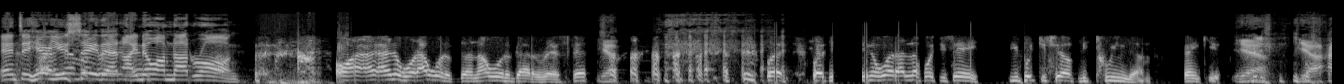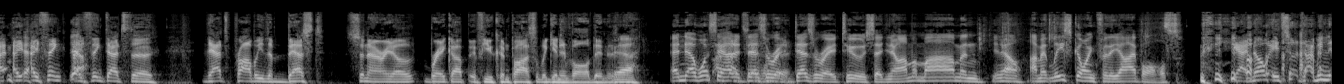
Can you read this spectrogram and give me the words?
and to hear I you say very that, I know I'm not wrong. Oh, I, I know what I would have done. I would have got arrested. yeah. but but you know what? I love what you say. You put yourself between them. Thank you. Yeah, yeah. I, I, I think I think that's the that's probably the best scenario breakup if you can possibly get involved in. it. Yeah. And I want to say hi to Desiree. Desiree too said, you know, I'm a mom, and you know, I'm at least going for the eyeballs. yeah. No, it's. I mean,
